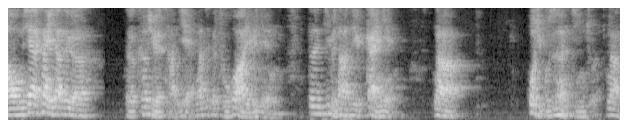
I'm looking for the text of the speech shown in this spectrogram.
好，我们现在看一下这个这个科学产业。那这个图画有一点，这是基本上是一个概念。那或许不是很精准。那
